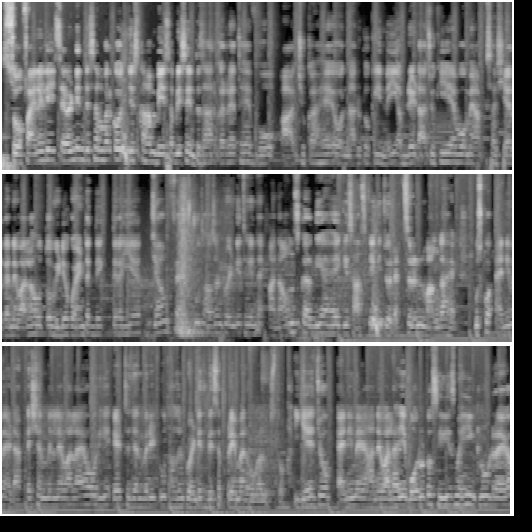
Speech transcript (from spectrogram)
सो फाइनली 17 दिसंबर को जिसका हम बेसब्री से इंतज़ार कर रहे थे, वो आ चुका है और नारुतो की नई अपडेट आ चुकी है, वो मैं आपके साथ शेयर करने वाला हूँ। तो वीडियो को एंड तक देखते रहिए। जम फेस्ट 2023 ने अनाउंस कर दिया है कि सास्के की जो रेसिडेंट मांगा है, उसको एनिमे एडेप्टेशन मिलने वाला है और ये 8 जनवरी 2023 से प्रेमर होगा दोस्तों। ये जो एनिमे आने वाला है, ये बोरूटो सीरीज़ में ही इंक्लूड रहेगा,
